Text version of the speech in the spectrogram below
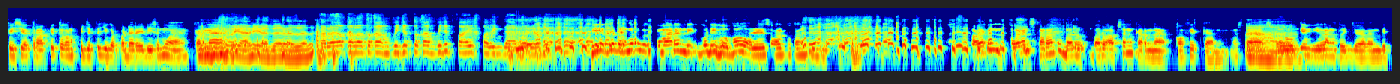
fisioterapi tukang pijatnya juga pada ready semua karena Bener sekali, bener, bener. Karena kalau tukang pijat tukang pijat Faiz paling jago deh. iya gue denger kemarin di, gue dibawa-bawa dari soal tukang pijat soalnya kan soalnya kan sekarang tuh baru baru absen karena covid kan maksudnya Ah. 10 game hilang tuh Joel Embiid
